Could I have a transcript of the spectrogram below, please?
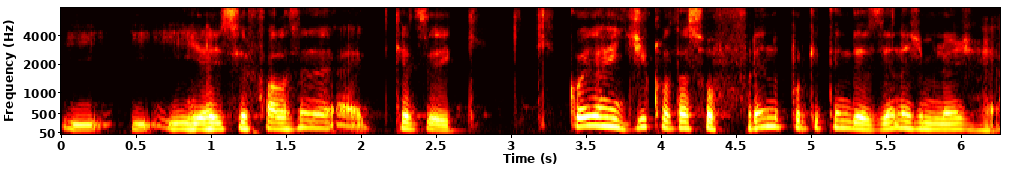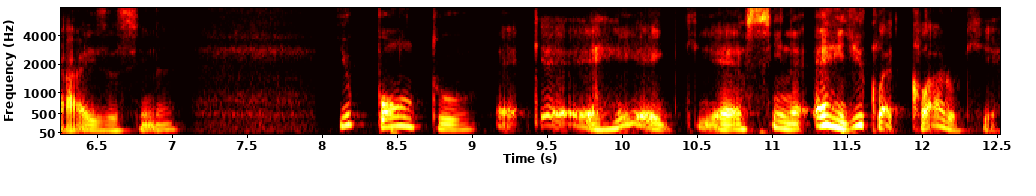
E, e, e aí você fala assim, é, quer dizer, que coisa ridícula, tá sofrendo porque tem dezenas de milhões de reais, assim, né? E o ponto é que é, é, é, é assim, né? É ridículo? É claro que é,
